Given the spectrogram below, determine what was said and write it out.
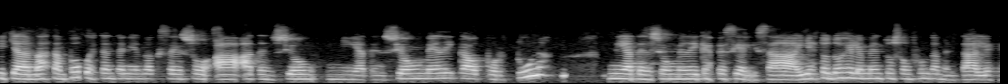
y que además tampoco estén teniendo acceso a atención ni atención médica oportuna ni atención médica especializada. Y estos dos elementos son fundamentales,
